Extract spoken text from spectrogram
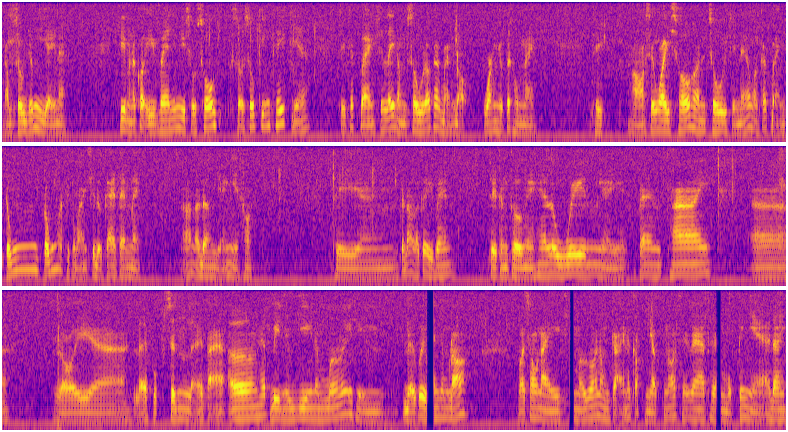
đồng xu giống như vậy nè. Khi mà nó có event giống như sổ số sổ số kiến thiết vậy thì các bạn sẽ lấy đồng xu đó các bạn đọt quăng vô cái thùng này. Thì họ sẽ quay số hên xui thì nếu mà các bạn trúng trúng thì các bạn sẽ được cái item này. Đó nó đơn giản vậy thôi. Thì à, cái đó là cái event. Thì thường thường ngày Halloween ngày Valentine uh, rồi à, lễ phục sinh lễ tạ ơn Happy New Year năm mới thì đều có trong đó. Và sau này khi mà gói nông trại nó cập nhật nó sẽ ra thêm một cái nhà ở đây.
